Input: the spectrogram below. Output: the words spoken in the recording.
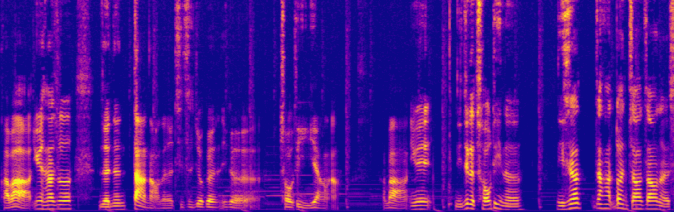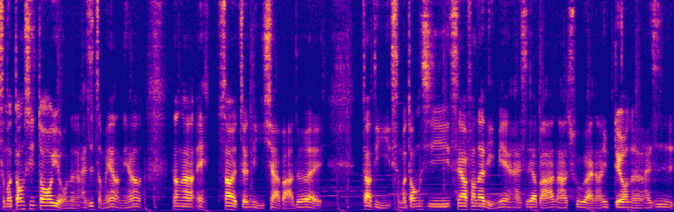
好不好？因为他说人的大脑呢，其实就跟一个抽屉一样啦，好不好？因为你这个抽屉呢，你是要让它乱糟糟呢，什么东西都有呢，还是怎么样？你要让它哎、稍微整理一下吧，对不对？到底什么东西是要放在里面，还是要把它拿出来拿去丢呢？还是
